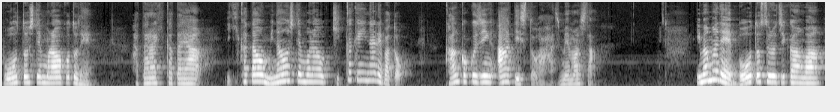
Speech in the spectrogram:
ぼーっとしてもらうことで、働き方や生き方を見直してもらうきっかけになればと、韓国人アーティストが始めました。今までぼーっとする時間は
